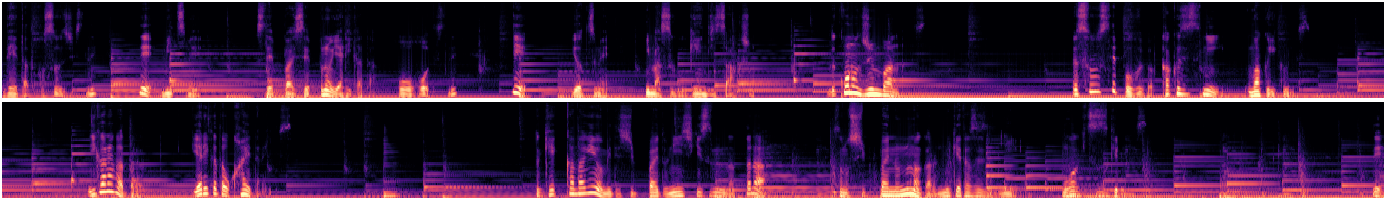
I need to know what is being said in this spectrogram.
データとか数字ですね。で、3つ目、ステップバイステップのやり方、方法ですね。で、4つ目、今すぐ現実アクション。で、この順番なんです。でそのステップを踏めば確実にうまくいくんです。いかなかったらやり方を変えたらいいんです。結果だけを見て失敗と認識するんだったら、その失敗の沼から抜け出せずにもがき続けるんです。で、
